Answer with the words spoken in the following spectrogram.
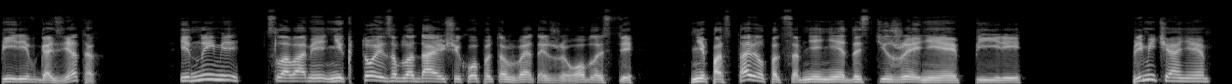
Пири в газетах. Иными словами, никто из обладающих опытом в этой же области не поставил под сомнение достижения Пири, Примечание.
